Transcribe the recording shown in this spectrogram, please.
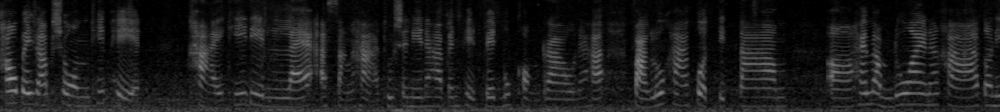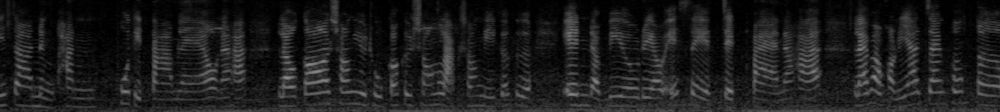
เข้าไปรับชมที่เพจขายที่ดินและอสังหาทุกชนิดนะคะ เป็นเพจ Facebook ของเรานะคะ ฝากลูกค้ากดติดตาม ให้หม่ำด้วยนะคะ ตอนนี้จะ 1,000 ผู้ติดตามแล้วนะคะ แล้วก็ช่อง YouTube ก็คือช่องหลักช่องนี้ก็คือ NW Real Estate 78 นะคะ และแบบขออนุญาตแจ้งเพิ่มเติม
